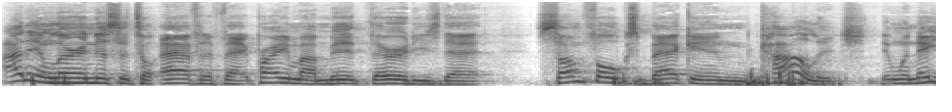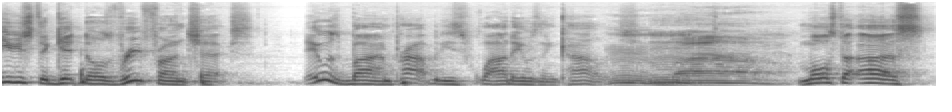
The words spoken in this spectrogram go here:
I didn't learn this until after the fact, probably in my mid 30s, that some folks back in college, when they used to get those refund checks, they was buying properties while they was in college. Wow. Most of us,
